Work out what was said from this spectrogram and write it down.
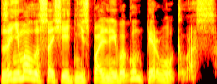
занимало соседний спальный вагон первого класса.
